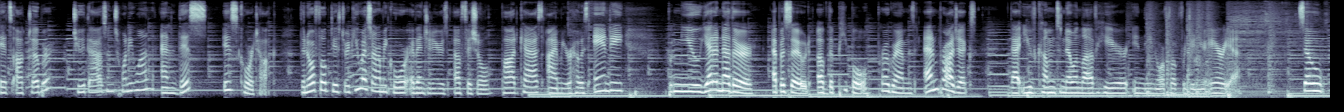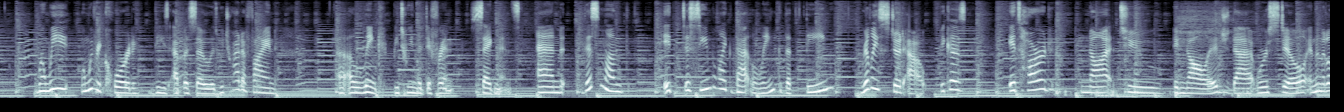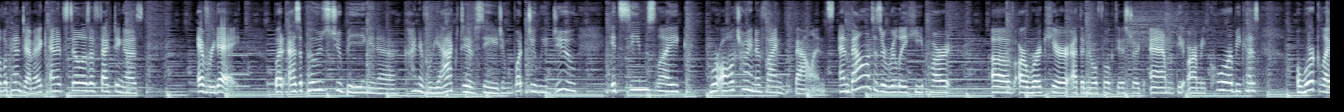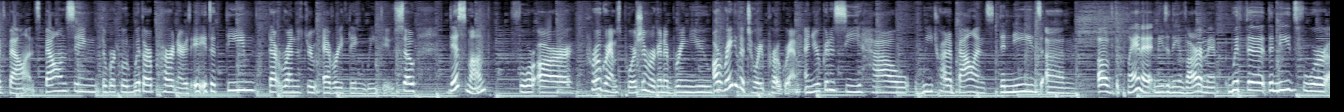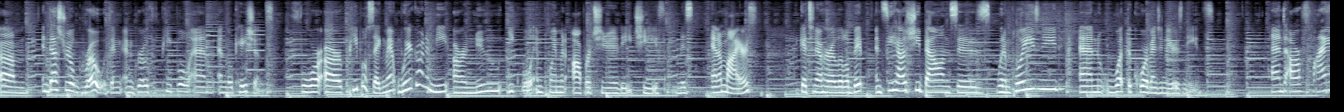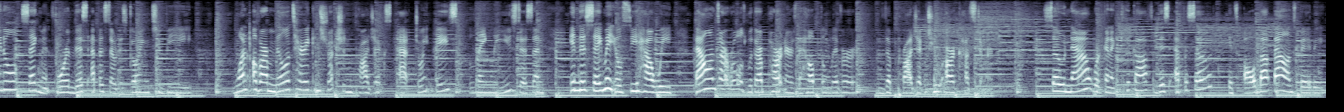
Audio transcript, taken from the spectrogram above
It's October 2021, and this is Corps Talk, the Norfolk District U.S. Army Corps of Engineers official podcast. I'm your host, Andy, bringing you yet another episode of the people, programs, and projects that you've come to know and love here in the Norfolk, Virginia area. So, when we when we record these episodes, we try to find a link between the different segments. And this month, it just seemed like that link, the theme, really stood out because it's hard not to acknowledge that we're still in the middle of a pandemic and it still is affecting us every day. But as opposed to being in a kind of reactive stage and what do we do, it seems like we're all trying to find balance. And balance is a really key part of our work here at the Norfolk District and with the Army Corps because a work life balance, balancing the workload with our partners, it's a theme that runs through everything we do. So this month, for our programs portion, we're going to bring you our regulatory program, and you're going to see how we try to balance the needs um, of the planet, needs of the environment, with the, the needs for um, industrial growth and, and growth of people and, and locations. For our people segment, we're going to meet our new Equal Employment Opportunity Chief, Miss Anna Myers. Get to know her a little bit and see how she balances what employees need and what the Corps of Engineers needs. And our final segment for this episode is going to be one of our military construction projects at Joint Base Langley Eustis. And in this segment, you'll see how we balance our roles with our partners to help deliver the project to our customer. So now we're going to kick off this episode. It's all about balance, baby.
